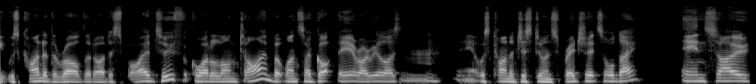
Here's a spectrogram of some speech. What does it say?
it was kind of the role that I'd aspired to for quite a long time. But once I got there, I realized mm, yeah, it was kind of just doing spreadsheets all day. And so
